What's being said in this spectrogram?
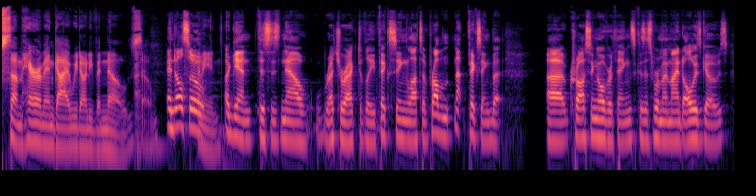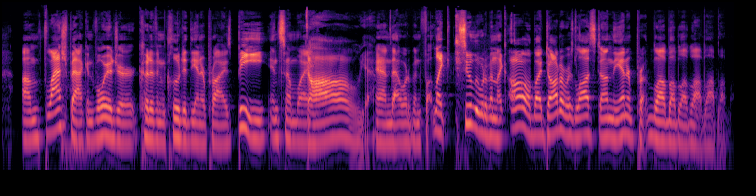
some Harriman guy we don't even know. So And also, I mean- again, this is now retroactively fixing lots of problems. Not fixing, but uh, crossing over things because that's where my mind always goes. Um, Flashback and Voyager could have included the Enterprise B in some way, oh yeah, and that would have been fun. Like Sulu would have been like, "Oh, my daughter was lost on the Enterprise." Blah blah blah blah blah blah blah.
